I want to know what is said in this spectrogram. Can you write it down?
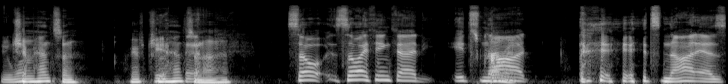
You Jim want- Henson. We have Jim Yeah. Henson on here. So so I think that it's Kermit. not it's not as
